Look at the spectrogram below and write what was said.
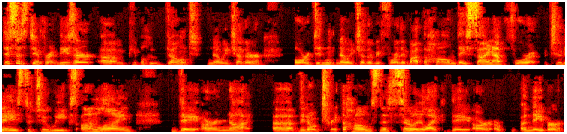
This is different. These are um, people who don't know each other, or didn't know each other before they bought the home. They sign up for two days to two weeks online. They are not uh, they don't treat the homes necessarily like they are a, a, neighbor.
